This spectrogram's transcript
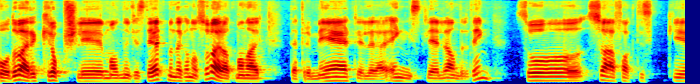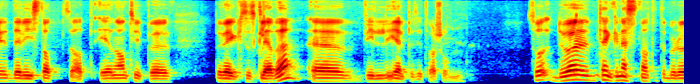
både være kroppslig manifestert, men det kan også være at man er deprimert eller er engstelig eller andre ting. Så, så er faktisk eh, det vist at, at en eller annen type bevegelsesglede eh, vil hjelpe situasjonen. Så du er, tenker nesten at dette burde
